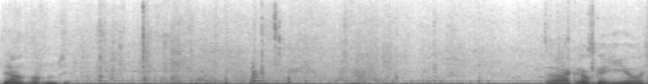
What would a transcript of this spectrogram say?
Прям вовнутрь. Так, разгорелось.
